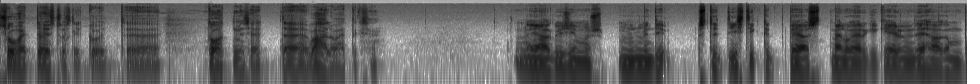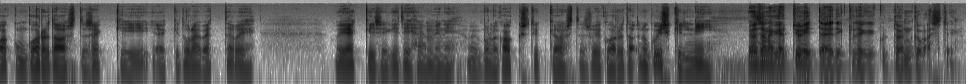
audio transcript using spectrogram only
suured tööstuslikud äh, tootmised äh, vahele võetakse? hea küsimus, niimoodi statistikat peast mälu järgi keeruline teha, aga ma pakun kord aastas äkki, äkki tuleb ette või või äkki isegi tihemini, võib-olla kaks tükki aastas või kord, no kuskil nii. ühesõnaga, et üritajaid ikka tegelikult on kõvasti Äh,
